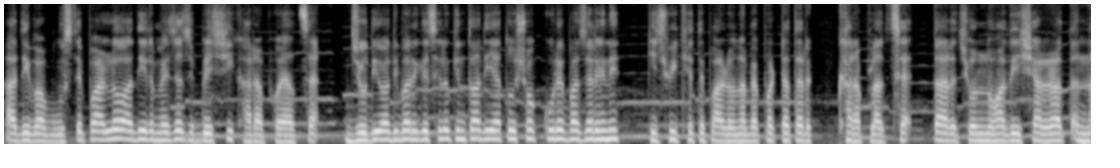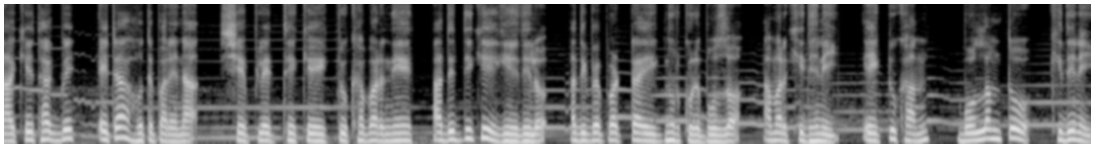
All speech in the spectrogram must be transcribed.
আদিবা বুঝতে পারল আদির মেজাজ বেশি খারাপ হয়ে আছে। যদিও আদিবারে গেছিল, কিন্তু আদি এত শখ করে বাজারে এনে কিছুই খেতে পারল না। ব্যাপারটা তার খারাপ লাগছে। তার জন্য আদি সারা রাত না খেয়ে থাকবে, এটা হতে পারে না। সে প্লেট থেকে একটু খাবার নিয়ে আদির দিকে এগিয়ে দিল। আদি ব্যাপারটা ইগনোর করে বলল, আমার খিদে নেই, একটু খান। বললাম তো, খিদে নেই,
